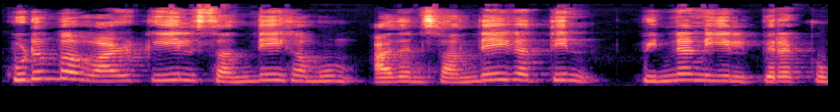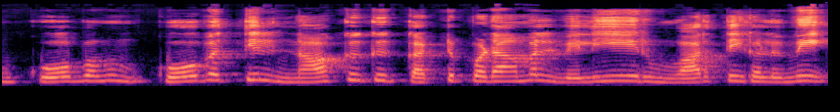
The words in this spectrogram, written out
குடும்ப வாழ்க்கையில் சந்தேகமும் அதன் சந்தேகத்தின் பின்னணியில் பிறக்கும் கோபமும் கோபத்தில் நாக்குக்கு கட்டுப்படாமல் வெளியேறும் வார்த்தைகளுமே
